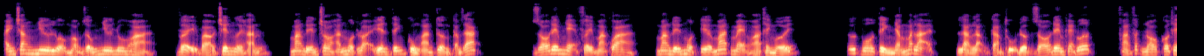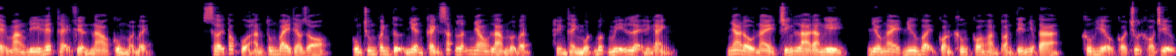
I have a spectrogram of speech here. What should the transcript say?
Ánh trăng như lụa mỏng giống như nhu hòa, vẩy vào trên người hắn, mang đến cho hắn một loại yên tĩnh cùng an tưởng cảm giác. Gió đêm nhẹ phẩy mà qua, mang đến một tia mát mẻ hòa thanh mới. Ước vô tình nhắm mắt lại lẳng lặng cảm thụ được gió đêm khẽ bớt phản phất nó có thể mang đi hết thẻ phiền não cùng mọi bệnh. Sợi tóc của hắn tung bay theo gió, cùng chung quanh tự nhiên cảnh sắc lẫn nhau làm nổi bật, hình thành một bức mỹ lệ hình ảnh. Nha đầu này chính là đa nghi, nhiều ngày như vậy còn không có hoàn toàn tín nhiệm ta, không hiểu có chút khó chịu.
